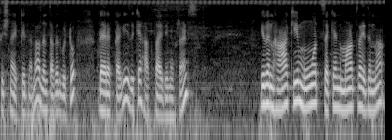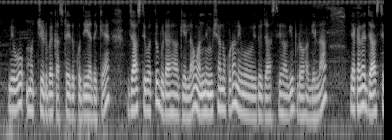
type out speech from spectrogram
ಫಿಶ್ನ ಇಟ್ಟಿದ್ದೆನಲ್ಲ ಅದನ್ನು ತೆಗೆದುಬಿಟ್ಟು ಡೈರೆಕ್ಟಾಗಿ ಇದಕ್ಕೆ ಹಾಕ್ತಾಯಿದ್ದೀನಿ ಫ್ರೆಂಡ್ಸ್ ಇದನ್ನು ಹಾಕಿ ಮೂವತ್ತು ಸೆಕೆಂಡ್ ಮಾತ್ರ ಇದನ್ನು ನೀವು ಮುಚ್ಚಿಡಬೇಕಷ್ಟೇ ಇದು ಕುದಿಯೋದಕ್ಕೆ. ಜಾಸ್ತಿ ಹೊತ್ತು ಬಿಡೋ ಹಾಗಿಲ್ಲ. ಒಂದು ನಿಮಿಷನೂ ಕೂಡ ನೀವು ಇದು ಜಾಸ್ತಿ ಆಗಿ ಬಿಡೋ ಹಾಗಿಲ್ಲ. ಯಾಕಂದರೆ ಜಾಸ್ತಿ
